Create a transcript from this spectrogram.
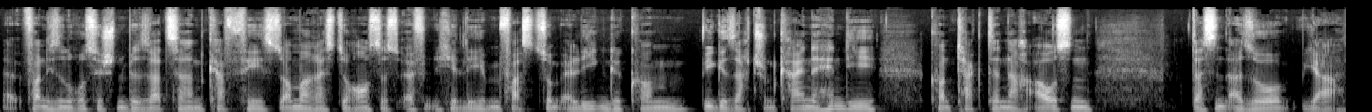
äh, von diesen russischen Besatzern. Cafés, Sommerrestaurants, das öffentliche Leben fast zum Erliegen gekommen. Wie gesagt, schon keine Handykontakte nach außen. Das sind also, ja,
